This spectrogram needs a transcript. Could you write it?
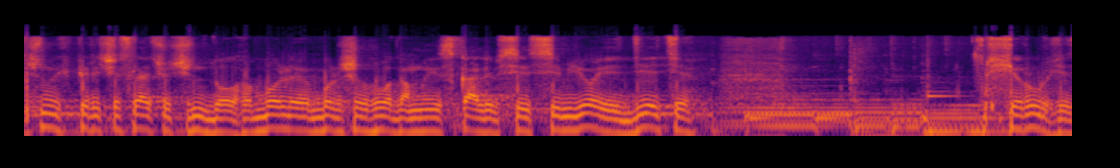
Начну их перечислять очень долго. Более больше года мы искали всей семьей и дети. Хирурги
